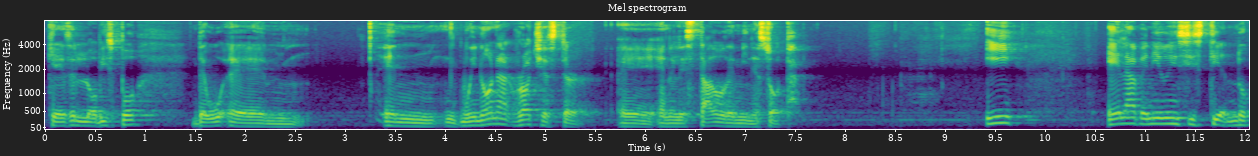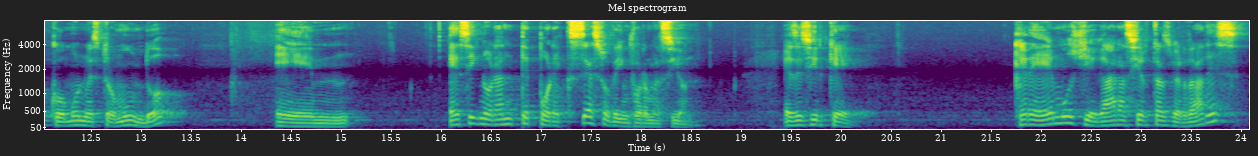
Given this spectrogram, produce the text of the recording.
que es el obispo de, eh, en Winona, Rochester, eh, en el estado de Minnesota. Y él ha venido insistiendo cómo nuestro mundo em, es ignorante por exceso de información. Es decir, que creemos llegar a ciertas verdades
